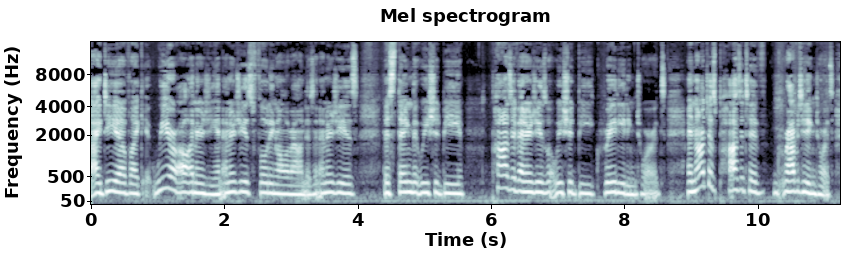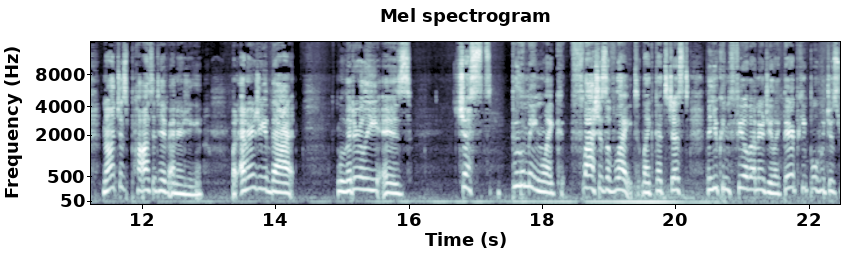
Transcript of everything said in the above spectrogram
idea of like we are all energy and energy is floating all around us and energy is this thing that we should be positive energy is what we should be radiating towards. And not just positive gravitating towards not just positive energy but energy that literally is just booming like flashes of light like that's just that you can feel the energy. Like there are people who just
